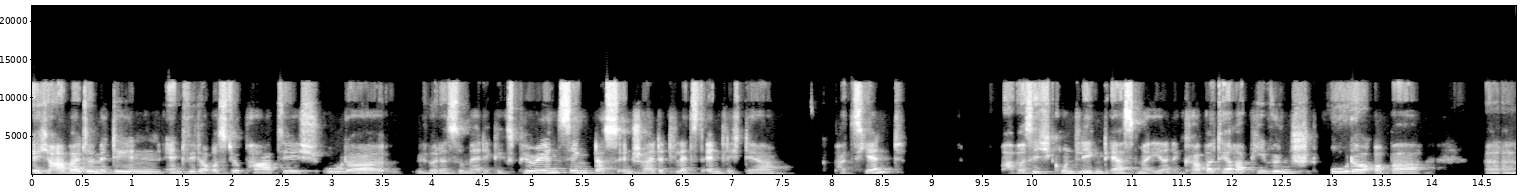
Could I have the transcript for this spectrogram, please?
Ich arbeite mit denen entweder osteopathisch oder über das Somatic Experiencing. Das entscheidet letztendlich der Patient, ob er sich grundlegend erstmal eher eine Körpertherapie wünscht oder ob er äh,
